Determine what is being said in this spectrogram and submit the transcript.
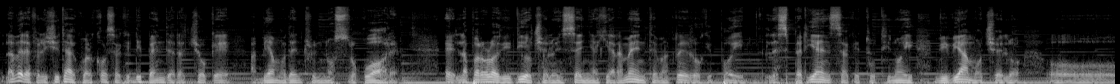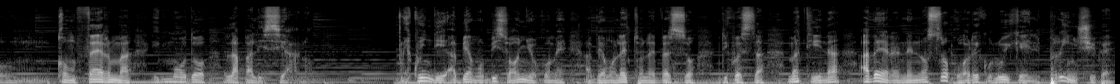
La vera felicità è qualcosa che dipende da ciò che abbiamo dentro il nostro cuore. E la parola di Dio ce lo insegna chiaramente, ma credo che poi l'esperienza che tutti noi viviamo ce lo oh, conferma in modo lapalissiano. E quindi abbiamo bisogno, come abbiamo letto nel verso di questa mattina, avere nel nostro cuore colui che è il principe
